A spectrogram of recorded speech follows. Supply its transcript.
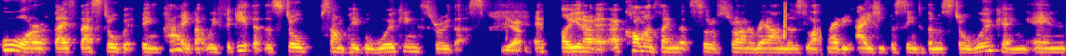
or they, they're still being paid. But we forget that there's still some people working through this. Yeah. And so you know a, common thing that's sort of thrown around is like maybe 80% of them are still working and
